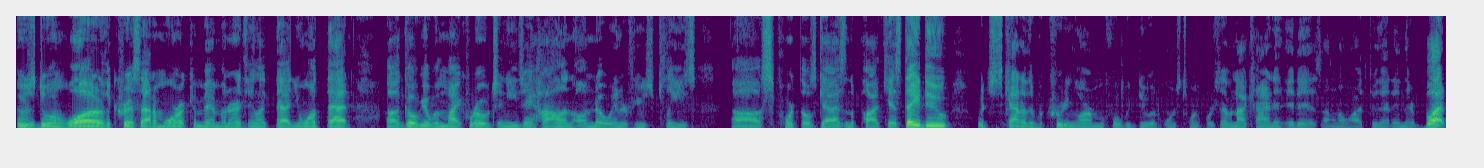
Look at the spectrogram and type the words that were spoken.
who's doing what or the Chris Adamora commitment or anything like that. You want that? Uh, go get with Mike Roach and EJ Holland on no interviews, please. Uh, support those guys in the podcast. They do, which is kind of the recruiting arm of what we do at Horns 24 7. I kind of, it is. I don't know why I threw that in there. But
